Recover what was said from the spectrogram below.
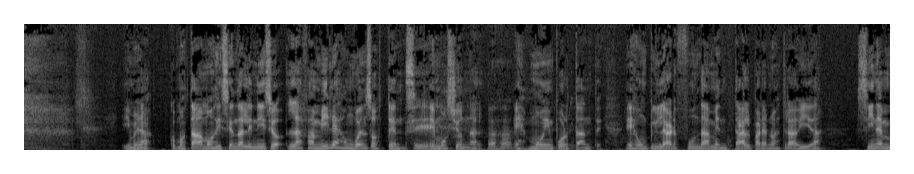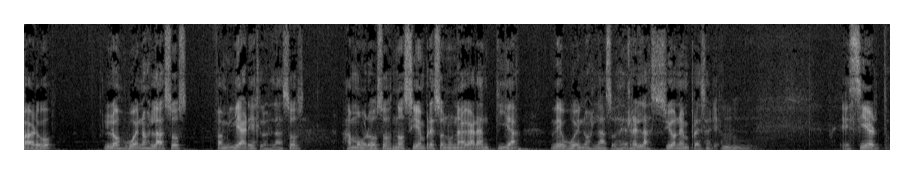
y mira, como estábamos diciendo al inicio, la familia es un buen sostén emocional. Es muy importante. Es un pilar fundamental para nuestra vida. Sin embargo, los buenos lazos familiares, los lazos amorosos, no siempre son una garantía de buenos lazos de relación empresarial. Mm. Es cierto,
